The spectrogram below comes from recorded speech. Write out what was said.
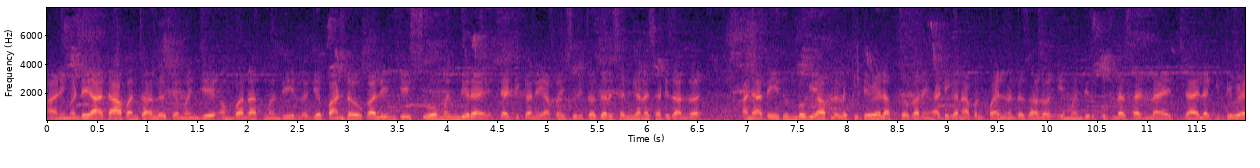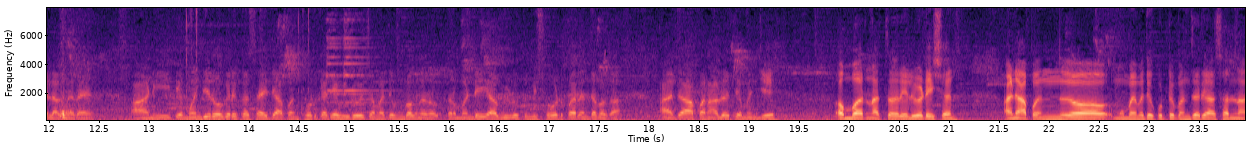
आणि म्हणजे आता आपण चाललो ते म्हणजे अंबरनाथ मंदिर जे पांडवकालीन जे शिवमंदिर आहे त्या ठिकाणी आपण श्रीचं दर्शन घेण्यासाठी चाललो आहे आणि आता इथून बघूया आपल्याला किती वेळ लागतो कारण ह्या ठिकाणी आपण पहिल्यांदाच आलो आहे हे मंदिर कुठल्या साईडला आहे जायला किती वेळ लागणार आहे? आणि ते मंदिर वगैरे कसं आहे ते आपण थोडक्यात या व्हिडिओच्या माध्यमातून बघणार आहोत. तर म्हणजे या व्हिडिओ तुम्ही शेवटपर्यंत बघा. आता आपण आलो ते म्हणजे अंबरनाथचं रेल्वे स्टेशन आणि आपण मुंबईमध्ये कुठे पण जरी असाल ना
